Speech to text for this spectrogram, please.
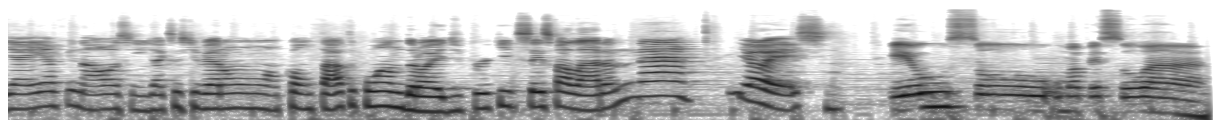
E aí, afinal, assim, já que vocês tiveram contato com Android, por que, que vocês falaram, né, iOS? Eu sou uma pessoa.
